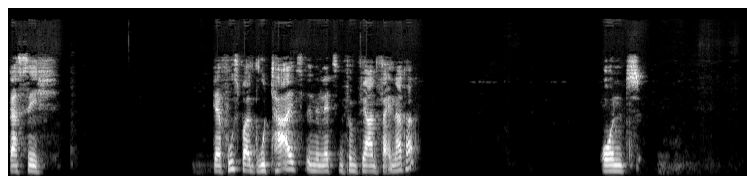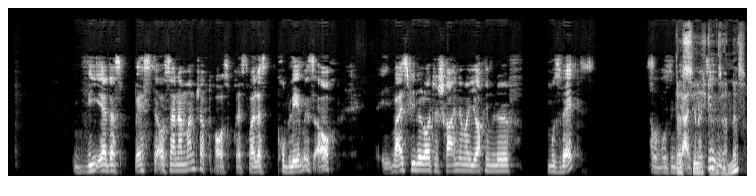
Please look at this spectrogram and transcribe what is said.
dass sich der Fußball brutalst in den letzten fünf Jahren verändert hat. Und wie er das Beste aus seiner Mannschaft rauspresst. Weil das Problem ist auch, ich weiß, viele Leute schreien immer, Joachim Löw muss weg. Aber wo sind die Das sehe ich ganz Alternativen? anders.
